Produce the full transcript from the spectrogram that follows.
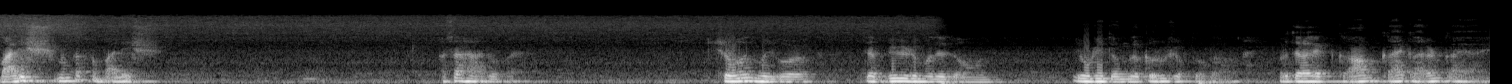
बालिश म्हणतात ना बालिश. असा हा आरोप आहे. श्रवण भुजबळ त्या बीडमध्ये जाऊन एवढी दंगल करू शकतो का? बरं त्याला एक काम काय कारण काय आहे?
